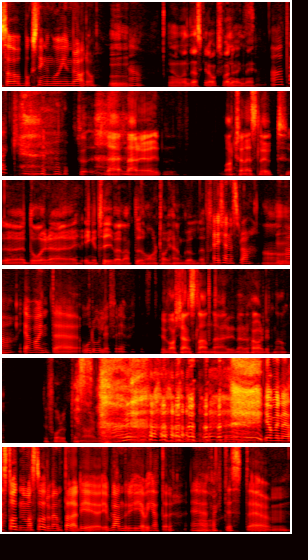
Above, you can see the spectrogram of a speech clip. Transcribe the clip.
Så boxningen går in bra då. Mm. Ja, Ja, men det ska jag också vara nöjd med. ja tack. Så när, när eh, matchen är slut, eh, då är det inget tvivel att du har tagit hem guldet? Det kändes bra. Ja. Mm. Ja, jag var inte orolig för det faktiskt. Hur var känslan när, när du hör ditt namn? Du får upp din Yes. arm. Ja men när, jag när man står och väntar där, det, är- ibland är det ju evigheter eh, Ja. faktiskt. ehm,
